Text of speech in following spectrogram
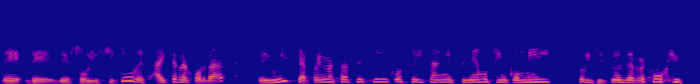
de, de, de, solicitudes. Hay que recordar que Luis, que apenas hace cinco o seis años teníamos cinco mil solicitudes de refugio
